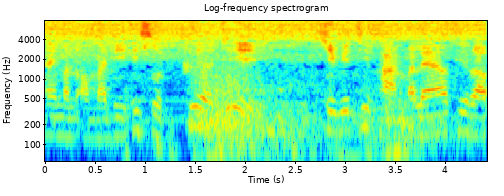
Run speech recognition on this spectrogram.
ให้มันออกมาดีที่สุด เพื่อที่ชีวิตที่ผ่านมาแล้วที่เรา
